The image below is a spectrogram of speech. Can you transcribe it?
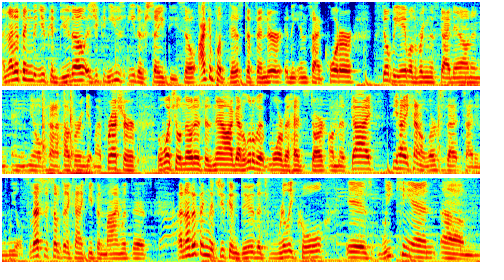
Another thing that you can do though is you can use either safety. So I can put this defender in the inside quarter, still be able to bring this guy down and, and you know kind of hover and get my pressure. But what you'll notice is now I got a little bit more of a head start on this guy. See how he kind of lurks that tight end wheel. So that's just something to kind of keep in mind with this. Another thing that you can do that's really cool is we can um,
